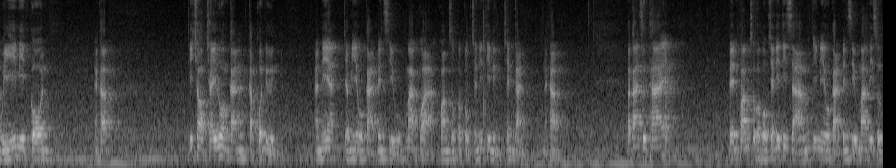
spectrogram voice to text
หวีมีดโกนนะครับ ที่ชอบใช้ร่วมกันกับคนอื่น อันนี้จะมีโอกาสเป็นสิวมากกว่าความสกปรกชนิดที่ 1 เช่นกันนะครับ ประการสุดท้าย เป็นความสกปรกชนิดที่ 3 ที่มีโอกาสเป็นสิวมากที่สุด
